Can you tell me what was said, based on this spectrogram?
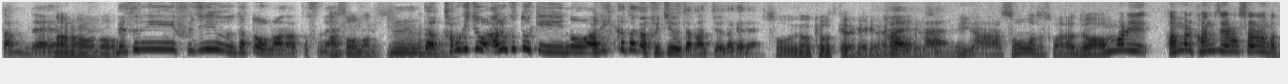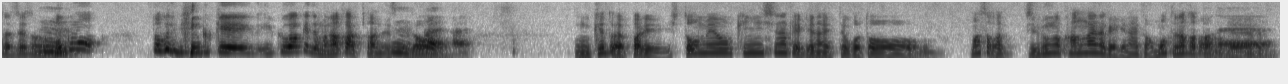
たんで、なるほど。別に不自由だとは思わなかったですね。あ、そうなんですね。うん、だから歌舞伎町歩く時の歩き方が不自由だなっていうだけで。そういうのを気をつけなきゃいけないはいわけですよね。い、やーそうですか。じゃああんまりあんまり感じてらっしゃらなかったですね。その、うん僕も特にピンク系行くわけでもなかったんですけど、うんはいはい。うん、けどやっぱり人目を気にしなきゃいけないってことを、うんまさか自分が考えなきゃいけないとは思ってなかったのでね、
